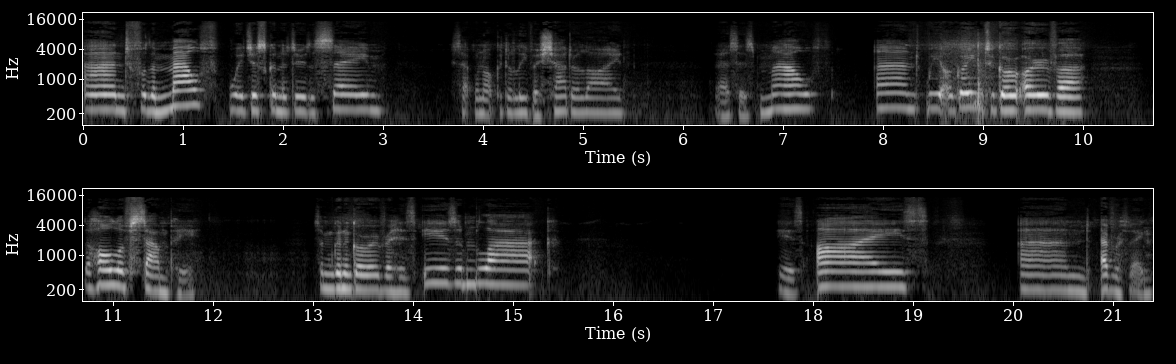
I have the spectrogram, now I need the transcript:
And for the mouth, we're just going to do the same, except we're not going to leave a shadow line. There's his mouth. And we are going to go over the whole of Stampy. So I'm going to go over his ears in black, his eyes, and everything.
